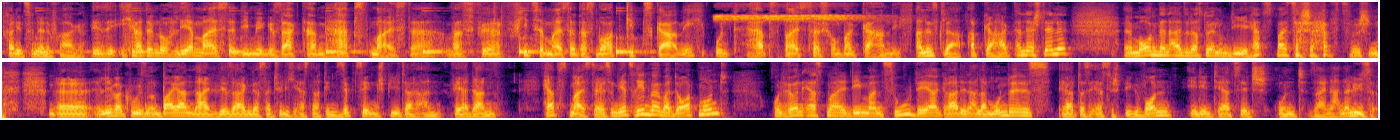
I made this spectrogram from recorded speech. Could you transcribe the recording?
Traditionelle Frage. Ich hatte noch Lehrmeister, die mir gesagt haben, Herbstmeister, was für Vizemeister, das Wort gibt's gar nicht und Herbstmeister schon mal gar nicht. Alles klar, abgehakt an der Stelle. Äh, morgen dann also das Duell um die Herbstmeisterschaft zwischen äh, Leverkusen und Bayern. Nein, wir sagen das natürlich erst nach dem 17. Spieltag an, wer dann Herbstmeister ist. Und jetzt reden wir über Dortmund und hören erstmal dem Mann zu, der gerade in aller Munde ist. Er hat das erste Spiel gewonnen, Edin Terzic und seine Analyse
